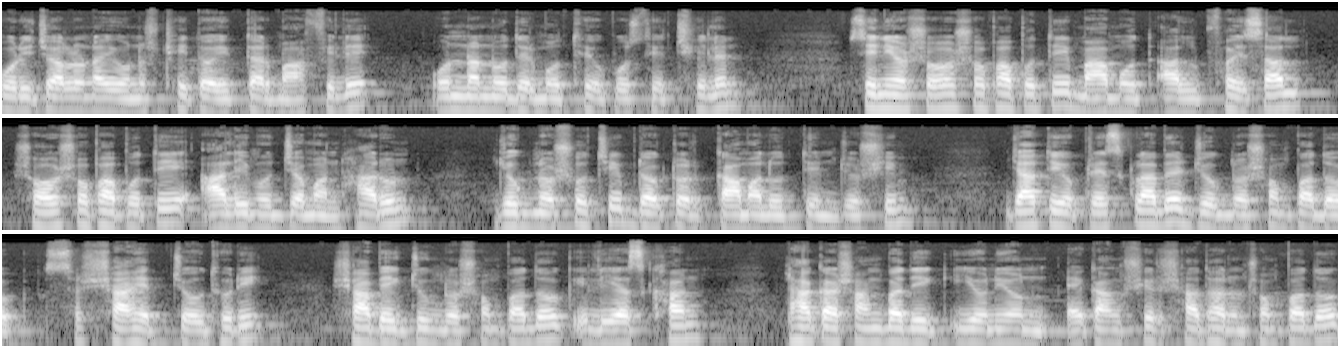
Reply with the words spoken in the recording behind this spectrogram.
পরিচালনায় অনুষ্ঠিত ইফতার মাহফিলে অন্যান্যদের মধ্যে উপস্থিত ছিলেন সিনিয়র সহসভাপতি মাহমুদ আল ফয়সাল, সহসভাপতি আলিমুজ্জামান হারুন, যুগ্ম সচিব ডক্টর কামাল উদ্দিন জসিম, জাতীয় প্রেস ক্লাবের যুগ্ম সম্পাদক শাহেদ চৌধুরী, সাবেক যুগ্ম সম্পাদক ইলিয়াস খান, ঢাকা সাংবাদিক ইউনিয়ন একাংশের সাধারণ সম্পাদক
